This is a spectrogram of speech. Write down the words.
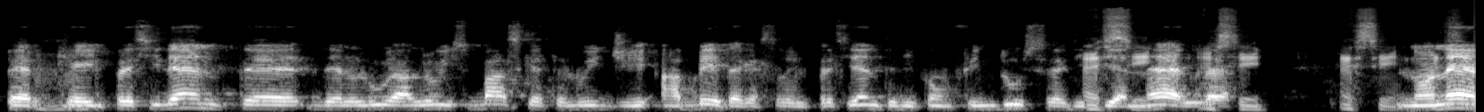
perché uh-huh. il presidente del Luis Basket Luigi Abete che è stato il presidente di Confindustria di eh PNL sì, eh sì, eh sì, non, è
